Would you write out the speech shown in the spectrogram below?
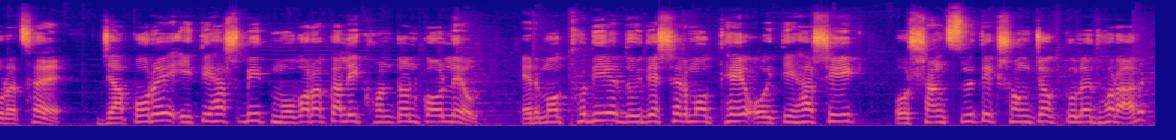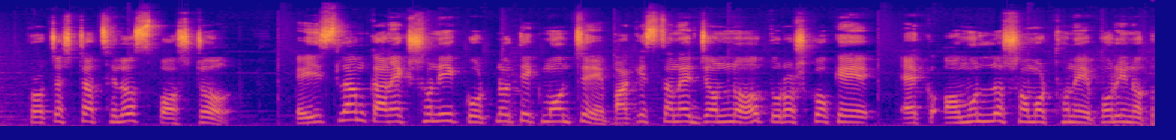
করেছে, যা পরে ইতিহাসবিদ মোবারক আলী খণ্ডন করলেও এর মধ্য দিয়ে দুই দেশের মধ্যে ঐতিহাসিক ও সাংস্কৃতিক সংযোগ তুলে ধরার প্রচেষ্টা ছিল স্পষ্ট। এই ইসলাম কানেকশনই কূটনৈতিক মঞ্চে পাকিস্তানের জন্য তুরস্ককে এক অমূল্য সমর্থনে পরিণত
